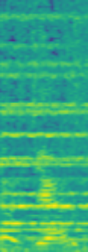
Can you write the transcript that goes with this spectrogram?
Deus.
